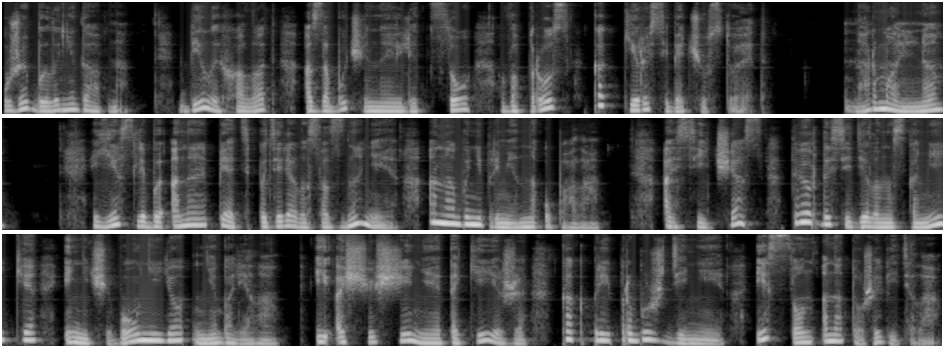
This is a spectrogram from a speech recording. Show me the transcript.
Уже было недавно. Белый халат, озабоченное лицо, вопрос, как Кира себя чувствует. «Нормально», если бы она опять потеряла сознание, она бы непременно упала. А сейчас твердо сидела на скамейке, и ничего у нее не болело. И ощущения такие же, как при пробуждении, и сон она тоже видела.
